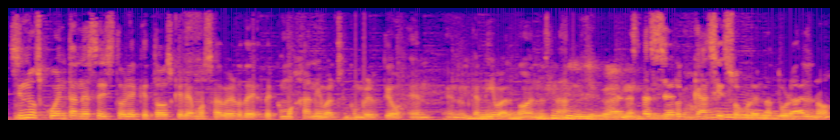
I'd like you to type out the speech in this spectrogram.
sí nos cuentan esa historia que todos queríamos saber de, de cómo Hannibal se convirtió en, en el caníbal, ¿no? En, esta, en este ser casi sobrenatural, ¿no?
